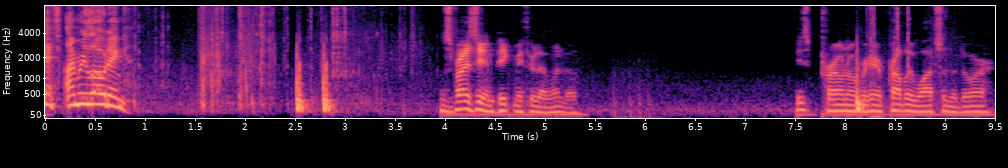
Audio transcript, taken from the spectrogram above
Shit, I'm reloading. I'm surprised he didn't peek me through that window. He's prone over here, probably watching the door.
